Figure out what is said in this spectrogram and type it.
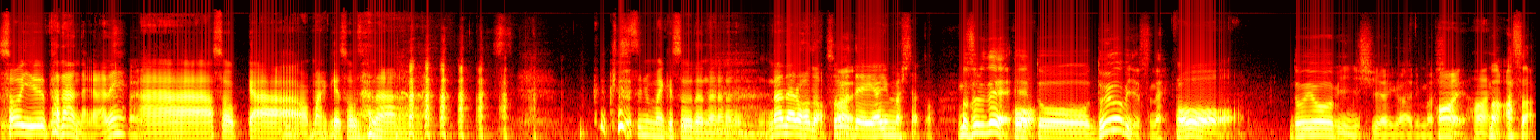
そういうパターンだからね、はい。あーそっか負けそうだな確実に負けそうだな。まあなるほど。それでやりましたと、まあそれでえっと土曜日ですね。おお土曜日に試合がありまして、はいはい。まあ朝、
